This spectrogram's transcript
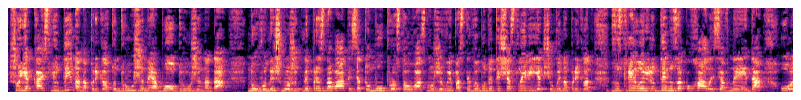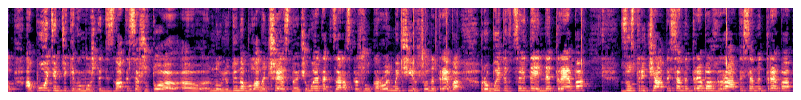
що якась людина, наприклад, одружена або одружена, да? ну вони ж можуть не признаватися, тому просто у вас може випасти. Ви будете щасливі, якщо ви, наприклад, зустріли людину, закохалися в неї, да? От, а потім тільки ви можете дізнатися, що то е, ну, людина була нечесною. Чому я так зараз кажу? Король мечів, що не треба робити в цей день? Не треба зустрічатися, не треба гратися, не треба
